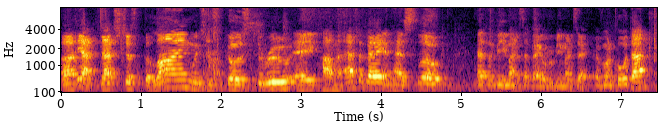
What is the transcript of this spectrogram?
Uh, yeah, that's just the line which is, goes through a comma f of a and has slope f of b minus f of a over b minus a. Everyone cool with that?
